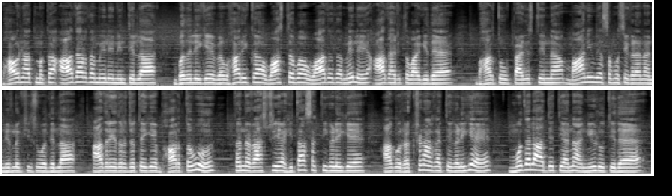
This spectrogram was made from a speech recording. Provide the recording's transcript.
ಭಾವನಾತ್ಮಕ ಆಧಾರದ ಮೇಲೆ ನಿಂತಿಲ್ಲ. ಬದಲಿಗೆ ವ್ಯವಹಾರಿಕ ವಾಸ್ತವವಾದದ ಮೇಲೆ ಆಧಾರಿತವಾಗಿದೆ. ಭಾರತವು ಪ್ಯಾಲೆಸ್ತೀನ್ನ ಮಾನವೀಯ ಸಮಸ್ಯೆಗಳನ್ನು ನಿರ್ಲಕ್ಷಿಸುವುದಿಲ್ಲ. ಆದರೆ ಇದರ ಜೊತೆಗೆ ಭಾರತವು ತನ್ನ ರಾಷ್ಟ್ರೀಯ ಹಿತಾಸಕ್ತಿಗಳಿಗೆ ಹಾಗೂ ರಕ್ಷಣಾ ಅಗತ್ಯಗಳಿಗೆ ಮೊದಲ ಆದ್ಯತೆಯನ್ನು ನೀಡುತ್ತಿದೆ.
